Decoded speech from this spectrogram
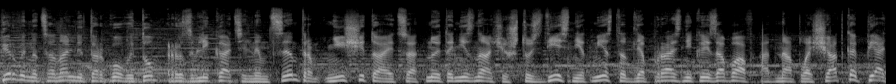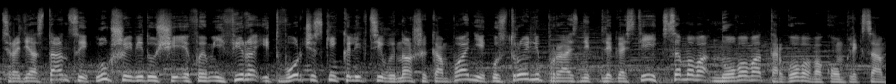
Первый национальный торговый дом развлекательным центром не считается. Но это не значит, что здесь нет места для праздника и забав. Одна площадка, пять радиостанций, лучшие ведущие FM-эфира и творческие коллективы нашей компании устроили праздник для гостей самого нового торгового комплекса.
